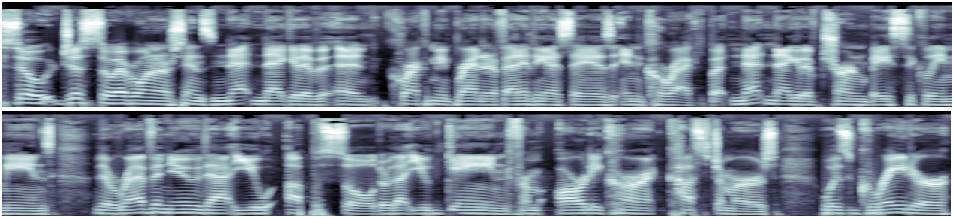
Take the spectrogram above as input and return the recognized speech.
So, just so everyone understands, net negative, and correct me, Brandon, if anything I say is incorrect, but net negative churn basically means the revenue that you upsold or that you gained from already current customers was greater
